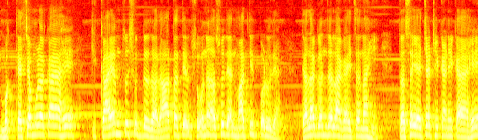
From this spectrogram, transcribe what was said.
मग त्याच्यामुळं काय आहे की कायमचं शुद्ध झालं. आता ते सोनं असू द्या आणि मातीत पडू द्या त्याला गंज लागायचं नाही. तसं याच्या ठिकाणी काय आहे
